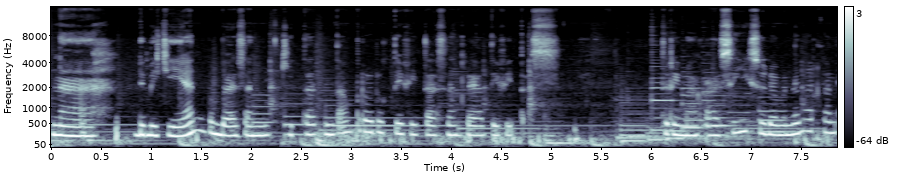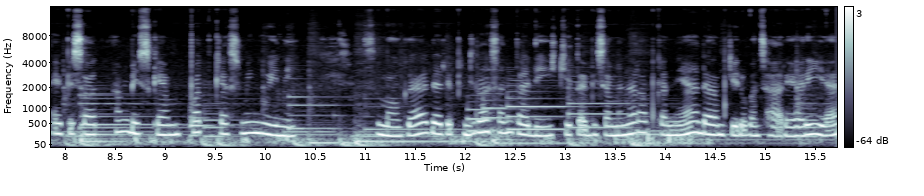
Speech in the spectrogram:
Nah, demikian pembahasan kita tentang produktivitas dan kreativitas. Terima kasih sudah mendengarkan episode Ambiscam Podcast minggu ini. Semoga dari penjelasan tadi kita bisa menerapkannya dalam kehidupan sehari-hari ya.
